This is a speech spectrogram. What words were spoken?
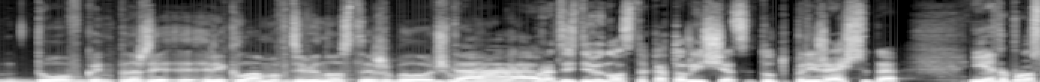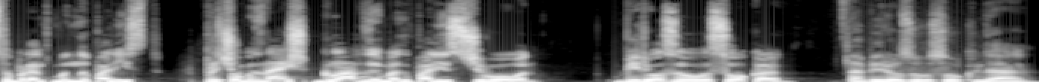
Довгань. Подожди, э, реклама в 90-е же была очень да, много. бренд из 90-х, который исчез. Тут приезжаешь сюда, и это просто бренд-монополист. Причем, знаешь, главный монополист чего он? Березового сока. А березовый сок? Да.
